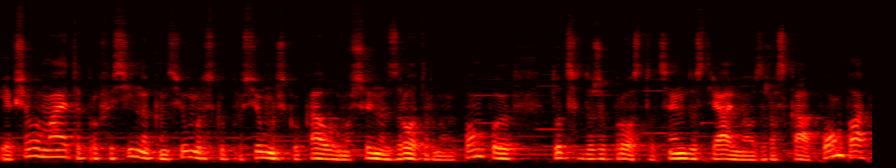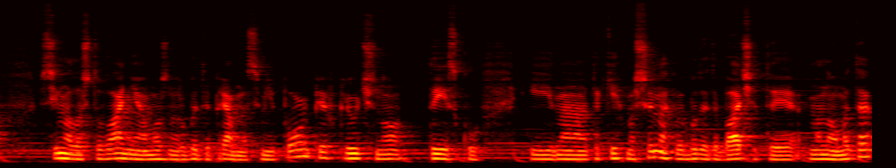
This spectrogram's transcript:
Якщо ви маєте професійну консюмерську, просюмерську кавову машину з роторною помпою, тут це дуже просто. Це індустріального зразка помпа. Всі налаштування можна робити прямо на самій помпі, включно тиску. І на таких машинах ви будете бачити манометр,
